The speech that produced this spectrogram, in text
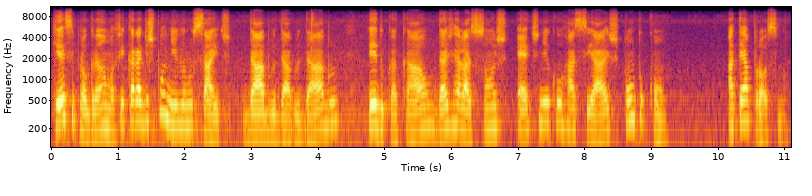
que esse programa ficará disponível no site www.educacau das relações étnico-raciais.com. Até a próxima!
